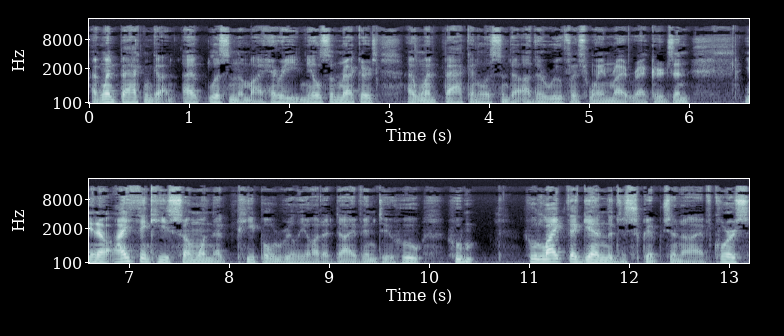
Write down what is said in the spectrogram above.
I went back and got, I listened to my Harry Nilsson records. I went back and listened to other Rufus Wainwright records. And, you know, I think he's someone that people really ought to dive into who, who, who liked, again, the description I, of course,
